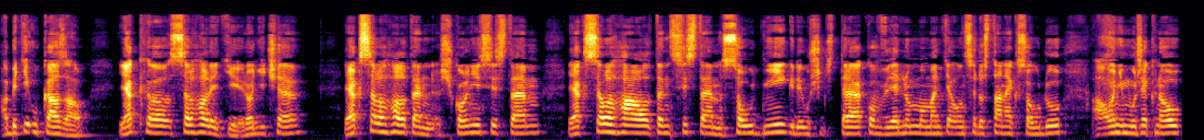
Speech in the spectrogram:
aby ti ukázal, jak eh, selhali ti rodiče, jak selhal ten školní systém, jak selhal ten systém soudní, kdy už teda jako v jednom momentě on se dostane k soudu a oni mu řeknou,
